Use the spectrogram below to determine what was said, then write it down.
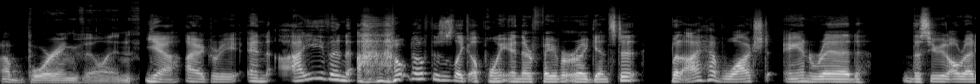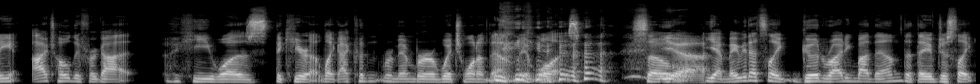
a boring villain. Yeah, I agree. And I even I don't know if this is like a point in their favor or against it, but I have watched and read the series already. I totally forgot he was the Kira. Like I couldn't remember which one of them it was. So Yeah. yeah, maybe that's like good writing by them that they've just like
